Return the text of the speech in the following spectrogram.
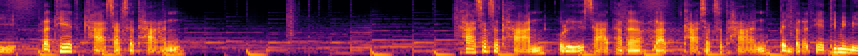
4. ประเทศคาซัคสถาน คาซัคสถานหรือสาธารณรัฐคาซัคสถาน เป็นประเทศที่ไม่มี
